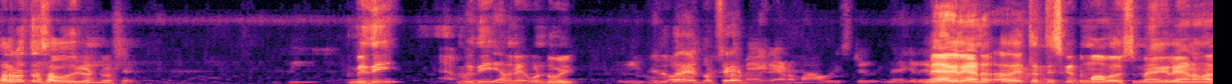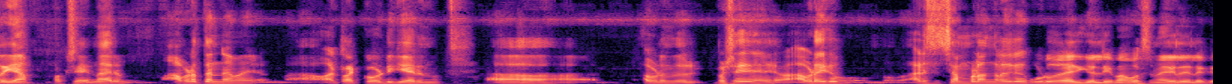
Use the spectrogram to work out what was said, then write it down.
സർവത്ര സൗകര്യമുണ്ട്. പക്ഷെ വിധി വിധി അവനെ കൊണ്ടുപോയി. ഇത് പറയാം, പക്ഷേ- മേഖലയാണോ? അതായത് ഛത്തീസ്ഗഡ് മാവോയിസ്റ്റ് മേഖലയാണെന്ന് അറിയാം. പക്ഷെ എന്നാലും അവിടെ തന്നെ ട്രക്ക് ഓടിക്കുകയായിരുന്നു. അവിടുന്ന് പക്ഷേ അവിടെയൊക്കെ അടുത്ത ശമ്പളങ്ങളൊക്കെ കൂടുതലായിരിക്കും അല്ലേ മാവോയിസ്റ്റ് മേഖലയിലൊക്കെ?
